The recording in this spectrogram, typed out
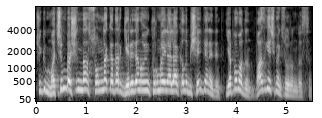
Çünkü maçın başından sonuna kadar geriden oyun kurmayla alakalı bir şey denedin. Yapamadın. Vazgeçmek zorundasın.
